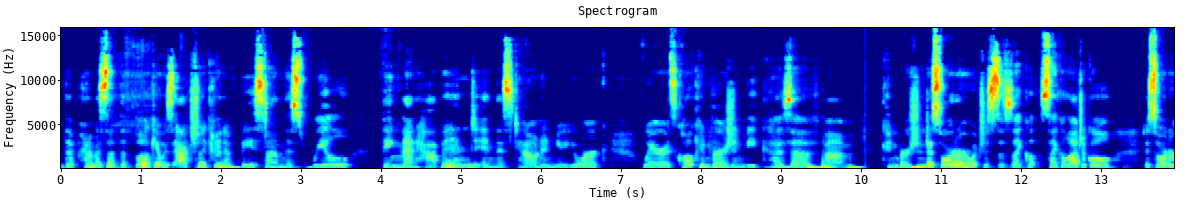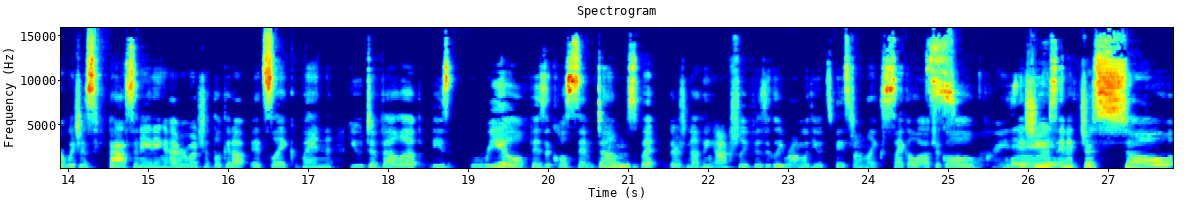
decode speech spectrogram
the premise of the book it was actually kind of based on this real thing that happened in this town in New York, where it's called conversion because of um, conversion disorder, which is a psycho- psychological disorder, which is fascinating. Everyone should look it up. It's like when you develop these real physical symptoms, but there's nothing actually physically wrong with you. It's based on like psychological So issues, and it's just so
